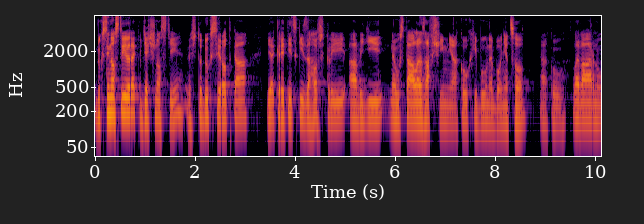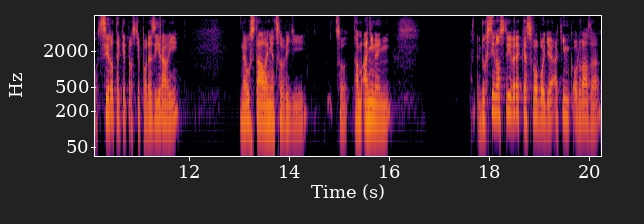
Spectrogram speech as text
Duch synoství vede k vděčnosti, když to duch sirotka je kritický, zahořklý a vidí neustále za vším nějakou chybu nebo něco, nějakou levárnu. Sirotek je prostě podezíravý, neustále něco vidí, co tam ani není. Duch synoství vede ke svobodě a tím k odvaze.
